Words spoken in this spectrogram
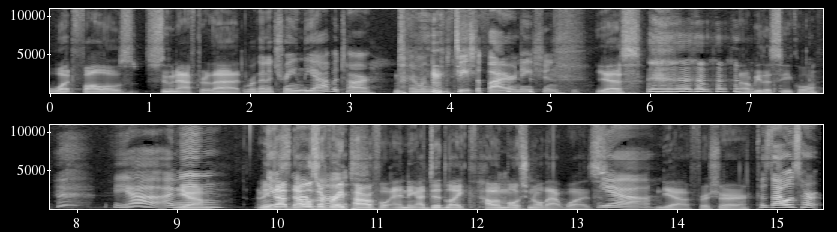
what follows soon after that. We're gonna train the Avatar, and we're gonna defeat the Fire Nation. Yes, that'll be the sequel. Yeah, I mean, Yeah. I mean that that was a very powerful ending. I did like how emotional that was. yeah, Yeah, for sure. because that was her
